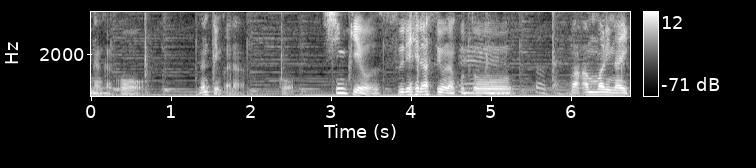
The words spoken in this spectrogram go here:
なんかこうなんていうかなこう神経をすり減らすようなことうん。そうだね。はあんまりない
